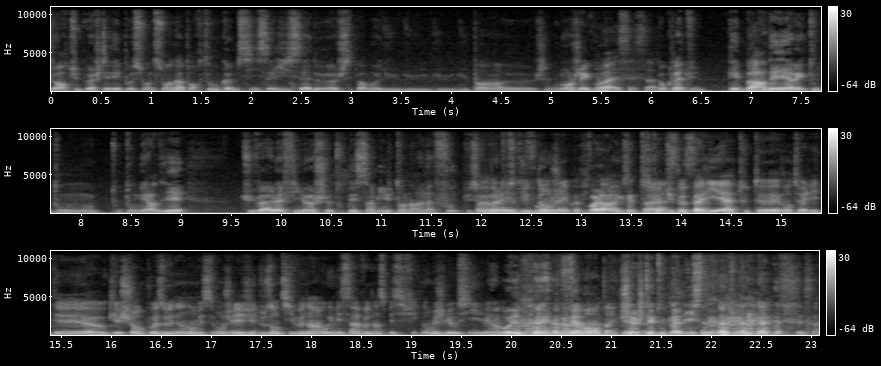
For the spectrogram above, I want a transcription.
Genre, tu peux acheter des potions de soin n'importe où, comme s'il s'agissait de, je sais pas moi, du, du, du- du pain euh, chez le boulanger, quoi. Ouais, c'est ça. Donc là, tu t'es bardé avec tout ton, tout ton merdier. Tu vas à la filoche toutes les 5 minutes, t'en as rien à foutre. Puisque Ouais, voilà, il n'y a plus de danger quoi. Voilà, exactement. Ouais, tu c'est peux ça. pallier à toute euh, éventualité. euh, ok, je suis empoisonné, non, mais c'est bon, j'ai j'ai 12 antivenins. Oui, mais c'est un venin spécifique, non, mais je l'ai aussi. euh. Oui, bah, j'ai acheté toute la liste. c'est ça.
